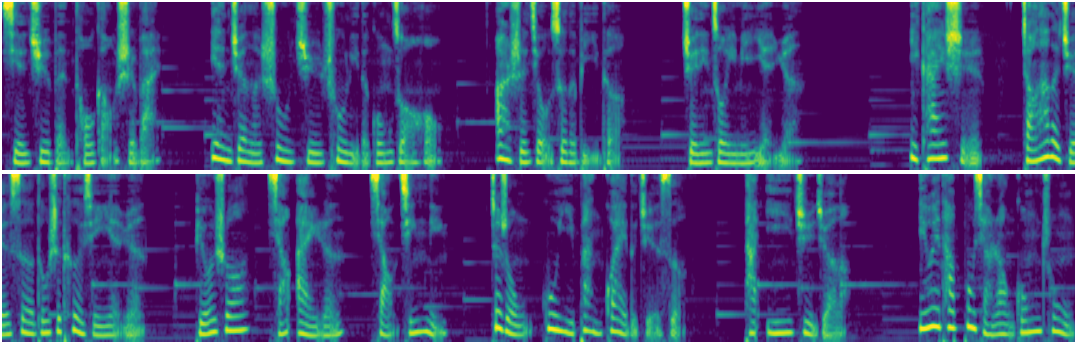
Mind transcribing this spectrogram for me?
写剧本投稿失败、厌倦了数据处理的工作后，二十九岁的彼得决定做一名演员。一开始。找他的角色都是特型演员，比如说小矮人、小精灵这种故意扮怪的角色，他一一拒绝了，因为他不想让公众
